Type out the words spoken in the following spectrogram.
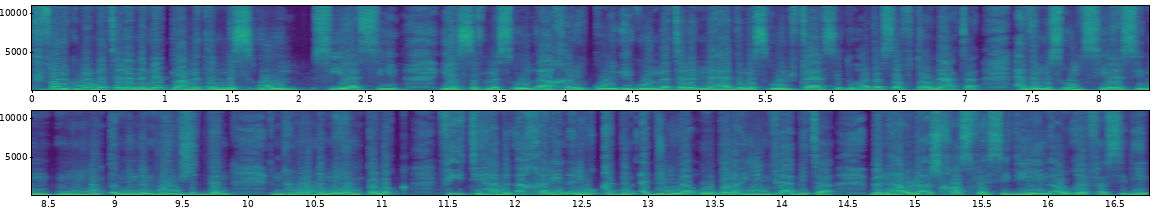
في فرق ما مثلا لما يطلع مثلا مسؤول سياسي يصف مسؤول آخر يقول يقول مثلا إن هذا مسؤول فاسد وهذا صفته ونعتة. هذا المسؤول السياسي من المهم جدا إن هو لما ينطلق في اتهام الآخرين أن يقدم أدلة وبراهين ثابتة بان هؤلاء أشخاص فاسدين أو غير فاسدين.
